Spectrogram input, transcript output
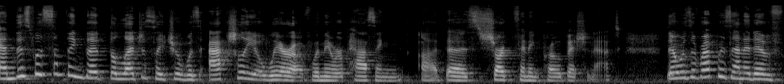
And this was something that the legislature was actually aware of when they were passing uh, the Shark Finning Prohibition Act. There was a representative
